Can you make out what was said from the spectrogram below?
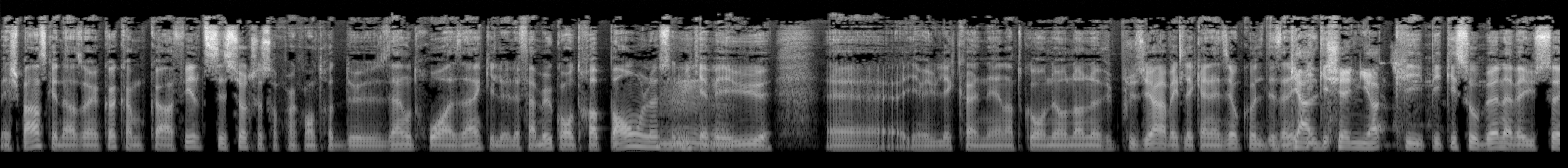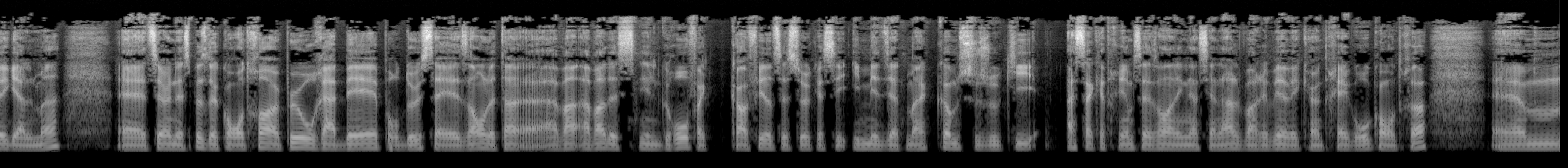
Mais je pense que dans un cas comme Caulfield, c'est sûr que ce sera pas un contrat de deux ans ou trois ans, qui est le, le fameux contrat pont, là, celui qui avait eu, euh, il y avait eu Lekonen. En tout cas, on, on en a vu plusieurs avec le Canadien au cours des années. Galchenyuk. puis Piquet Sauben avait eu ça également. Euh, tu sais, un espèce de contrat un peu au rabais pour deux saisons, le temps avant avant de signer le gros. Fait que Caulfield, c'est sûr que c'est immédiatement comme Suzuki à sa quatrième saison en Ligue nationale va arriver avec un très gros contrat. Euh,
